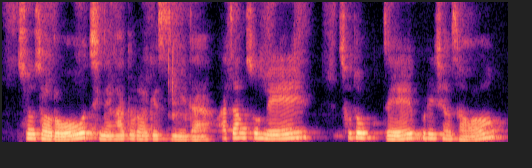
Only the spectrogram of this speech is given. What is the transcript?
순서로 진행하도록 하겠습니다. 화장솜에 소독제 뿌리셔서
